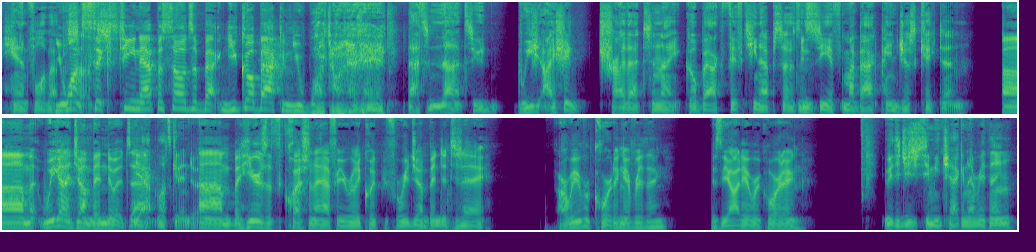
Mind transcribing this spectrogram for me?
handful of episodes. You want 16 episodes of back? You go back and you watch all that. That's nuts, dude. We I should try that tonight. Go back 15 episodes and Mm. see if my back pain just kicked in. Um, we got to jump into it, Zach. Yeah, let's get into it. Um, but here's a question I have for you, really quick, before we jump into today. Are we recording everything? Is the audio recording? Wait, Did you see me checking everything?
